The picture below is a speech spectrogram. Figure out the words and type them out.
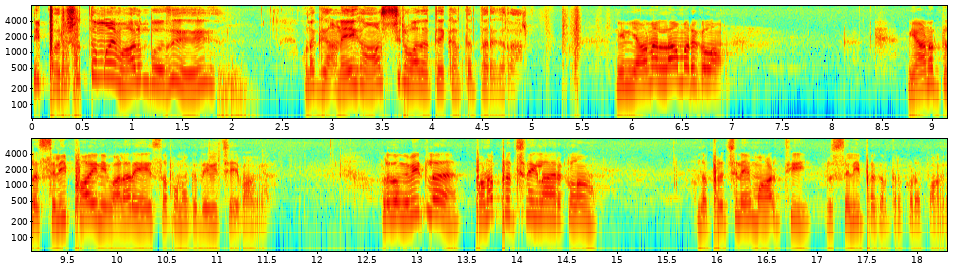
நீ பரிசுத்தமாய் வாழும்போது உனக்கு அநேக ஆசீர்வாதத்தை கர்த்தர் தருகிறார். நீ ஞானம் இல்லாமல் இருக்கலாம். ஞானத்தில் செழிப்பாய் நீ வளர ஏசப்ப உனக்கு தேவி செய்வாங்க. அல்லது உங்கள் வீட்டில் பணப்பிரச்சனைகளாக இருக்கலாம். அந்த பிரச்சனையை மாற்றி ஒரு செழிப்பை கருத்தர் கொடுப்பாங்க.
